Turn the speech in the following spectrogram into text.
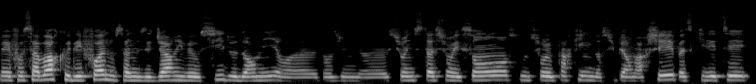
Mais il faut savoir que des fois, nous, ça nous est déjà arrivé aussi de dormir euh, sur une station essence ou sur le parking d'un supermarché parce qu'il était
